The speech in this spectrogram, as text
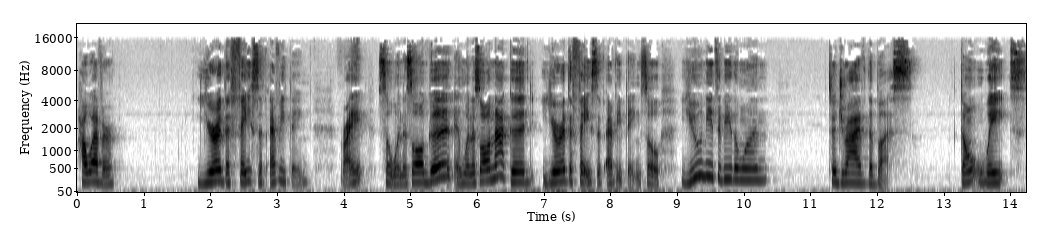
However, you're the face of everything right? So when it's all good and when it's all not good, you're the face of everything. So you need to be the one to drive the bus. Don't wait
